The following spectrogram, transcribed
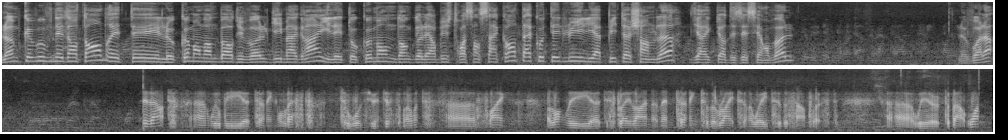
L'homme que vous venez d'entendre était le commandant de bord du vol, Guy Magrin. Il est aux commandes donc de l'Airbus 350. À côté de lui, il y a Peter Chandler, directeur des essais en vol. Le voilà. Uh, uh, along the uh, display line and then turning to the right and away to the southwest. About one.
